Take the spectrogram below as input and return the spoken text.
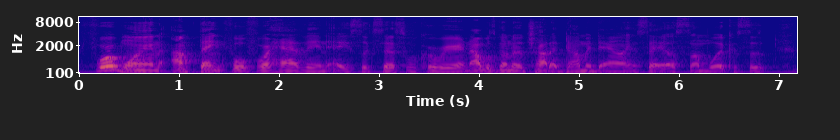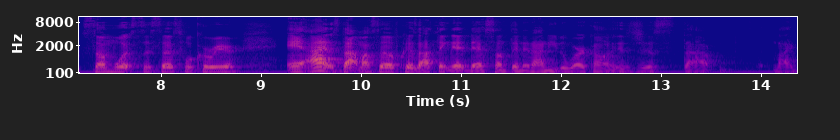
for one, I'm thankful for having a successful career, and I was gonna try to dumb it down and say a somewhat somewhat successful career. And I had to stop myself because I think that that's something that I need to work on. Is just stop like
